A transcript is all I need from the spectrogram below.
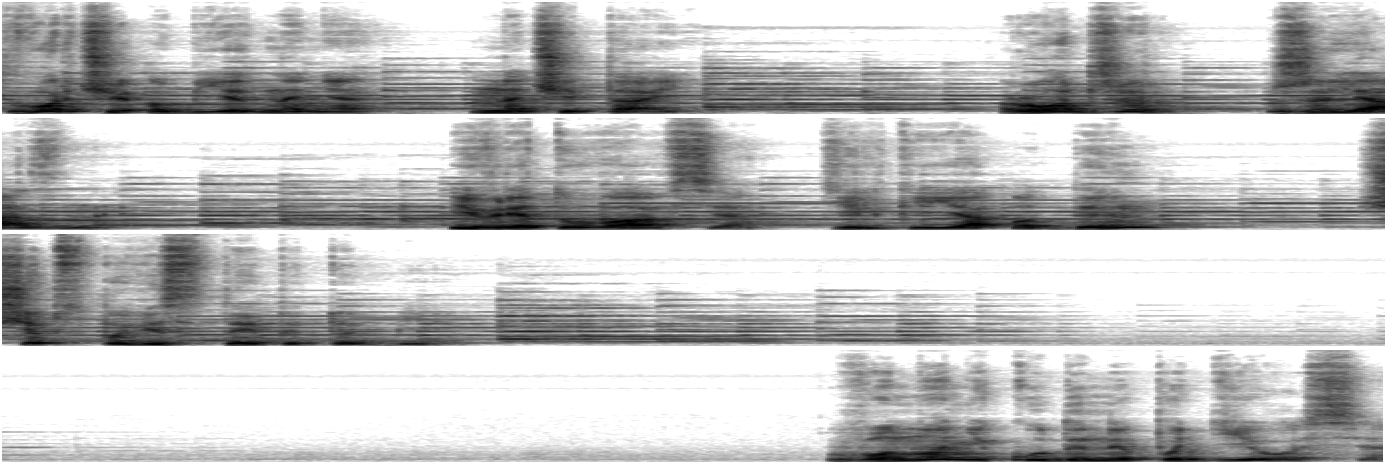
Творче об'єднання Начитай. Роджер Желязне. І врятувався тільки я один, щоб сповістити тобі. Воно нікуди не поділося,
